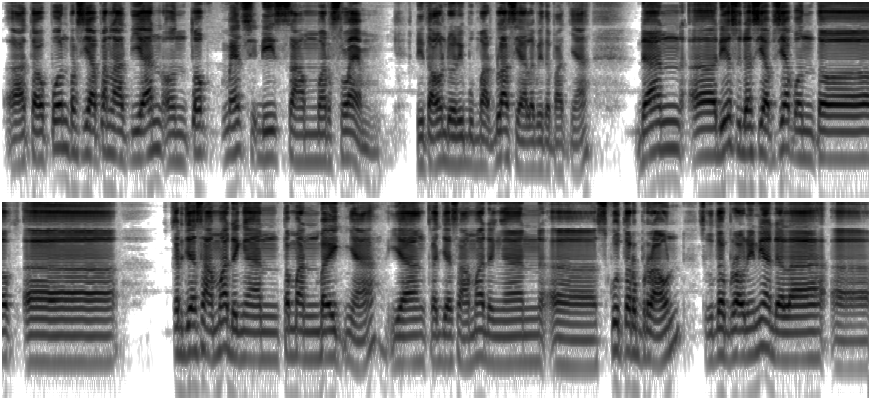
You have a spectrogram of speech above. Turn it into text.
ataupun persiapan latihan untuk match di SummerSlam di tahun 2014 ya lebih tepatnya dan uh, dia sudah siap-siap untuk uh, kerjasama dengan teman baiknya yang kerjasama dengan uh, Scooter Brown. Scooter Brown ini adalah uh,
